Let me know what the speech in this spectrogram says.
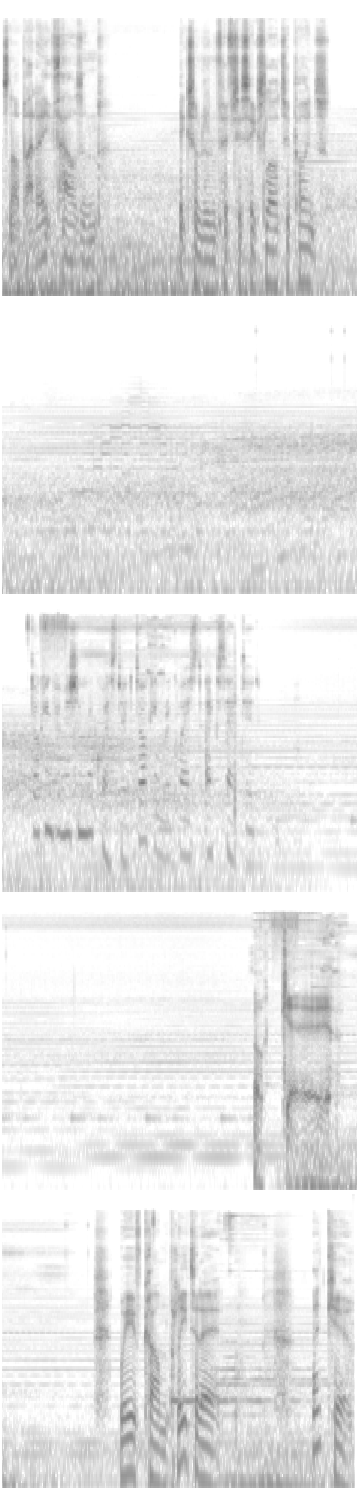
It's not bad, 8,656 loyalty points. Docking permission requested. Docking request accepted. Okay. We've completed it. Thank you.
